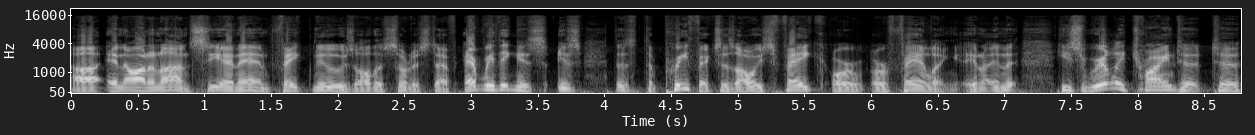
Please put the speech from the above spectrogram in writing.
uh, and on and on. CNN, fake news, all this sort of stuff. Everything is is the, the prefix is always fake or or failing, and, and he's really trying to to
